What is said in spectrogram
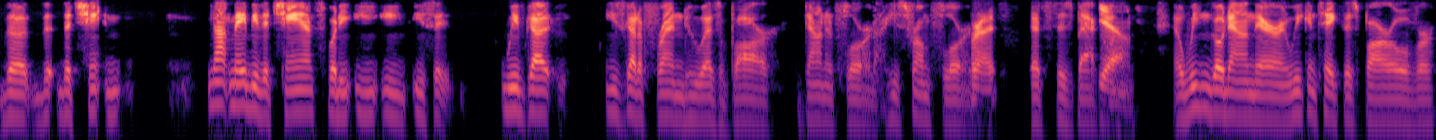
the the, the chance not maybe the chance but he he he, he said we've got he's got a friend who has a bar down in Florida he's from Florida Right. that's his background. Yeah. And we can go down there and we can take this bar over,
